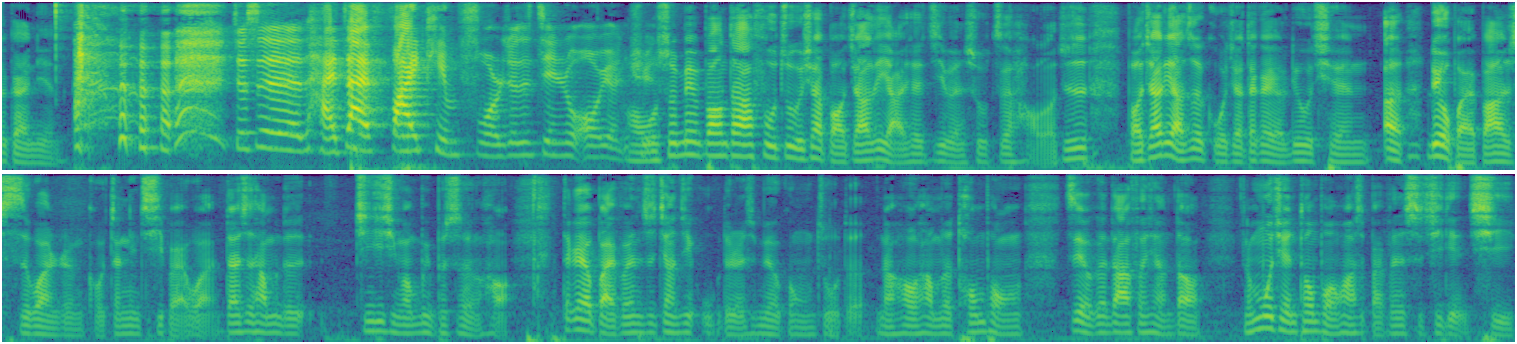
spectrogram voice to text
的概念。就是还在 fighting for，就是进入欧元哦，区我。顺便帮大家附注一下保加利亚一些基本数字好了，就是保加利亚这个国家大概有六千呃六百八十四万人口，将近七百万，但是他们的经济情况并不是很好，大概有百分之将近五的人是没有工作的，然后他们的通膨之前有跟大家分享到，那目前通膨的话是百分之十七点七，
